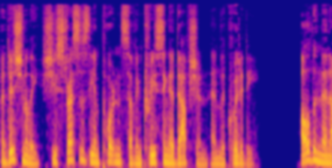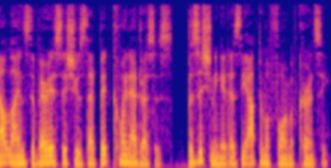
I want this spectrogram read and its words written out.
Additionally, she stresses the importance of increasing adoption and liquidity. Alden then outlines the various issues that Bitcoin addresses, positioning it as the optimal form of currency.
